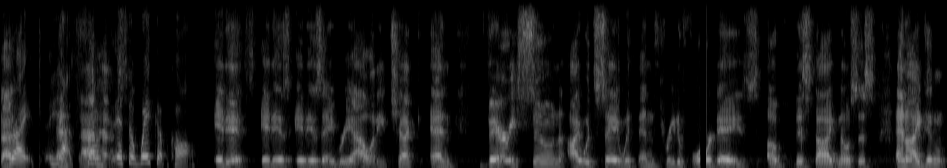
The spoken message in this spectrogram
That- right? Yeah. So has- it's a wake up call. It is. It is. It is a reality check, and very soon, I would say within three to four days of this diagnosis, and I didn't.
